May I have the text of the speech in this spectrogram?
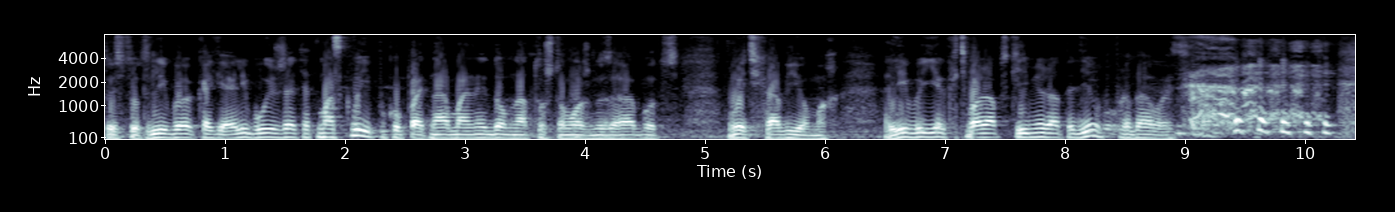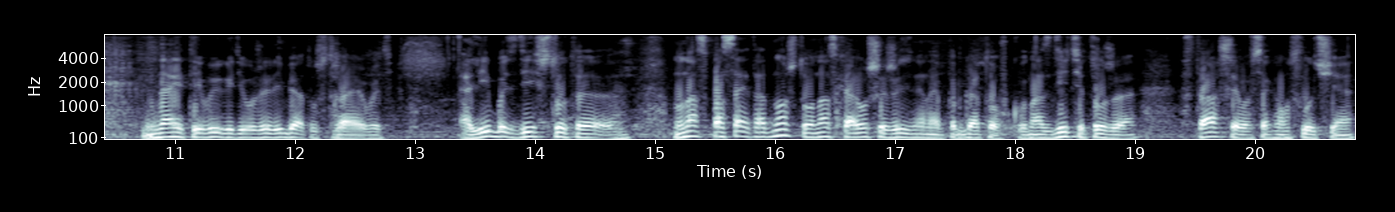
то есть тут либо, либо уезжать от Москвы и покупать нормальный дом на то, что можно заработать в этих объемах, либо ехать в Арабские Эмираты девок продавать. На этой выгоде уже ребят устраивать. Либо здесь что-то... Ну, нас спасает одно, что у нас хорошая жизненная подготовка. У нас дети тоже старшие, во всяком случае,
